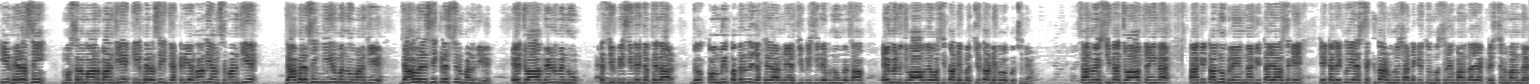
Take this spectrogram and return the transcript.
ਕੀ ਫਿਰ ਅਸੀਂ ਮੁਸਲਮਾਨ ਬਣ ਜਾਈਏ? ਕੀ ਫਿਰ ਅਸੀਂ ਜ਼ਕਰੀਆ ਖਾਨ ਦੀ ਅੰਸ਼ ਬਣ ਜਾਈਏ? ਜਾਂ ਫਿਰ ਅਸੀਂ ਮੀਰ ਮੰਨੂ ਬਣ ਜਾਈਏ? ਜਾਂ ਫਿਰ ਅਸੀਂ ਕ੍ਰਿਸਚਨ ਬਣ ਜਾਈਏ? ਇਹ ਜਵਾਬ ਦੇਣ ਮੈਨੂੰ ਐਸਜੀਪੀਸੀ ਦੇ ਜਥੇਦਾਰ, ਜੋ ਕੌਮੀ ਪੱਧਰ ਦੇ ਜਥੇਦਾਰ ਨੇ ਐਸਜੀਪੀਸੀ ਦੇ ਬਨੂੰਗਰ ਸਾਹਿਬ, ਇਹ ਮੈਨੂੰ ਜਵਾਬ ਦਿਓ। ਅਸੀਂ ਤੁਹਾਡੇ ਬੱਚੇ ਤੁਹਾਡੇ ਕੋਲੋਂ ਪੁੱਛਦੇ ਹਾਂ। ਸਾਨੂੰ ਇਸ ਚੀਜ਼ ਦਾ ਜਵਾਬ ਚਾਹੀਦਾ ਤਾਂ ਕਿ ਕੱਲ ਨੂੰ ਬਲੇਮ ਨਾ ਕੀਤਾ ਜਾ ਸਕੇ ਕਿ ਕਦੇ ਕੋਈ ਇਹ ਸਿੱਖ ਧਰਮ ਨੂੰ ਛੱਡ ਕੇ ਕੋਈ ਮੁਸਲਿਮ ਬਣਦਾ ਜਾਂ ਕ੍ਰਿਸਚਨ ਬਣਦਾ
